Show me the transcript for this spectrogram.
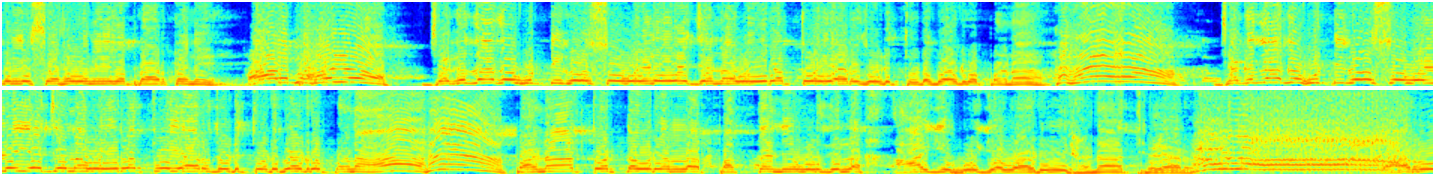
ಸಭಾ ಪಂಡಿತರಲ್ಲಿ ಸಹವನೇದ ಪ್ರಾರ್ಥನೆ. ಜಗದಾಗ ಹುಟ್ಟಿ ಗಳಿಸೋ ಒಳ್ಳೆಯ ಜನ ವೈರತ್ವ ಯಾರ ಜೋಡಿ ತೊಡಬೇಡ್ರ ಪಣ? ಜಗದಾಗ ಹುಟ್ಟಿ ಗಳಿಸೋ ಒಳ್ಳೆಯ ಜನ ವೈರತ್ವ ಯಾರ ಜೋಡಿ ತೊಡಬೇಡ್ರ ಪಣ? ಪಣ ತೊಟ್ಟವರೆಲ್ಲ ಪತ್ತನೆ ಉಳಿದಿಲ್ಲ ಆಗಿ ಹೋಗ್ಯವ ಅಡವಿ ಹಣ ಅಂತ ಹೇಳ್ಯಾರ. ಯಾರು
